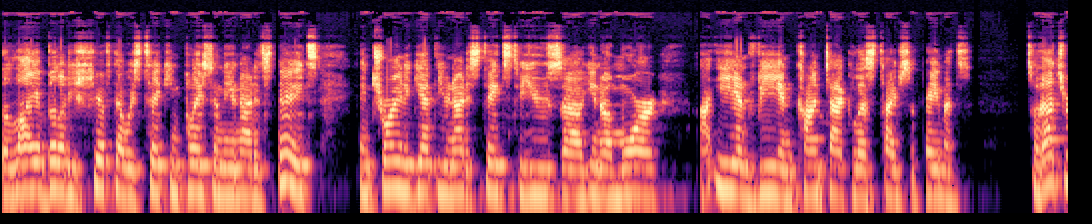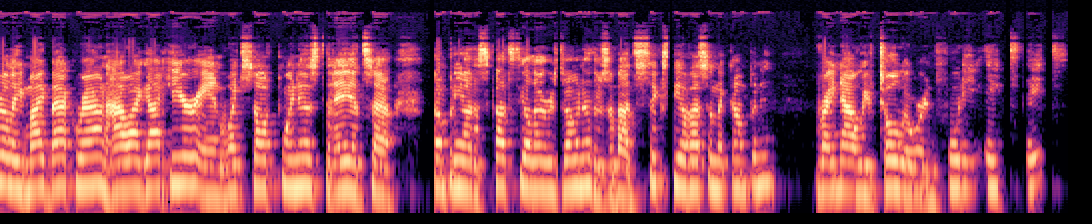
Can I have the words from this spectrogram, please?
the liability shift that was taking place in the United States and trying to get the United States to use, uh, you know, more uh, EMV and contactless types of payments. So that's really my background, how I got here, and what SoftPoint is today. It's a company out of Scottsdale, Arizona. There's about 60 of us in the company. Right now, we've told we're in 48 states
